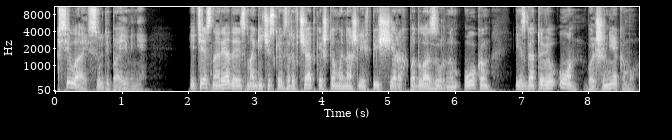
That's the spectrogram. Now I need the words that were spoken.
Ксилай, судя по имени. И те снаряды с магической взрывчаткой, что мы нашли в пещерах под лазурным оком, изготовил он, больше некому.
